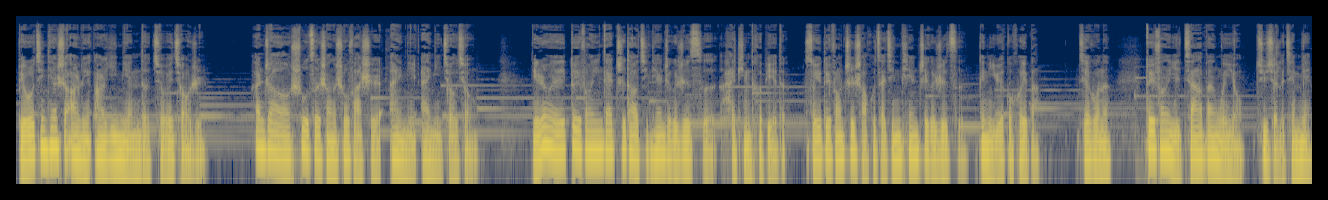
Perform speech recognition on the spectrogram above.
比如今天是二零二一年的九月九日，按照数字上的说法是“爱你爱你九九”，你认为对方应该知道今天这个日子还挺特别的，所以对方至少会在今天这个日子跟你约个会吧？结果呢，对方以加班为由拒绝了见面，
